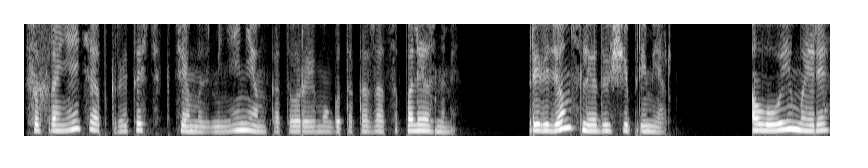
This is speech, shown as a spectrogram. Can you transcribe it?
сохраняйте открытость к тем изменениям, которые могут оказаться полезными. Приведем следующий пример. Лу и Мэри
